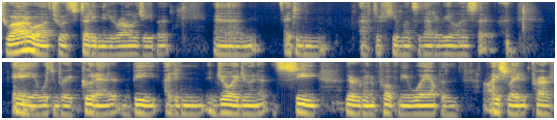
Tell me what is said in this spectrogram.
to Ottawa to study meteorology, but um, I didn't. After a few months of that, I realized that a I wasn't very good at it, and b I didn't enjoy doing it. And c they were going to poke me way up in isolated part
